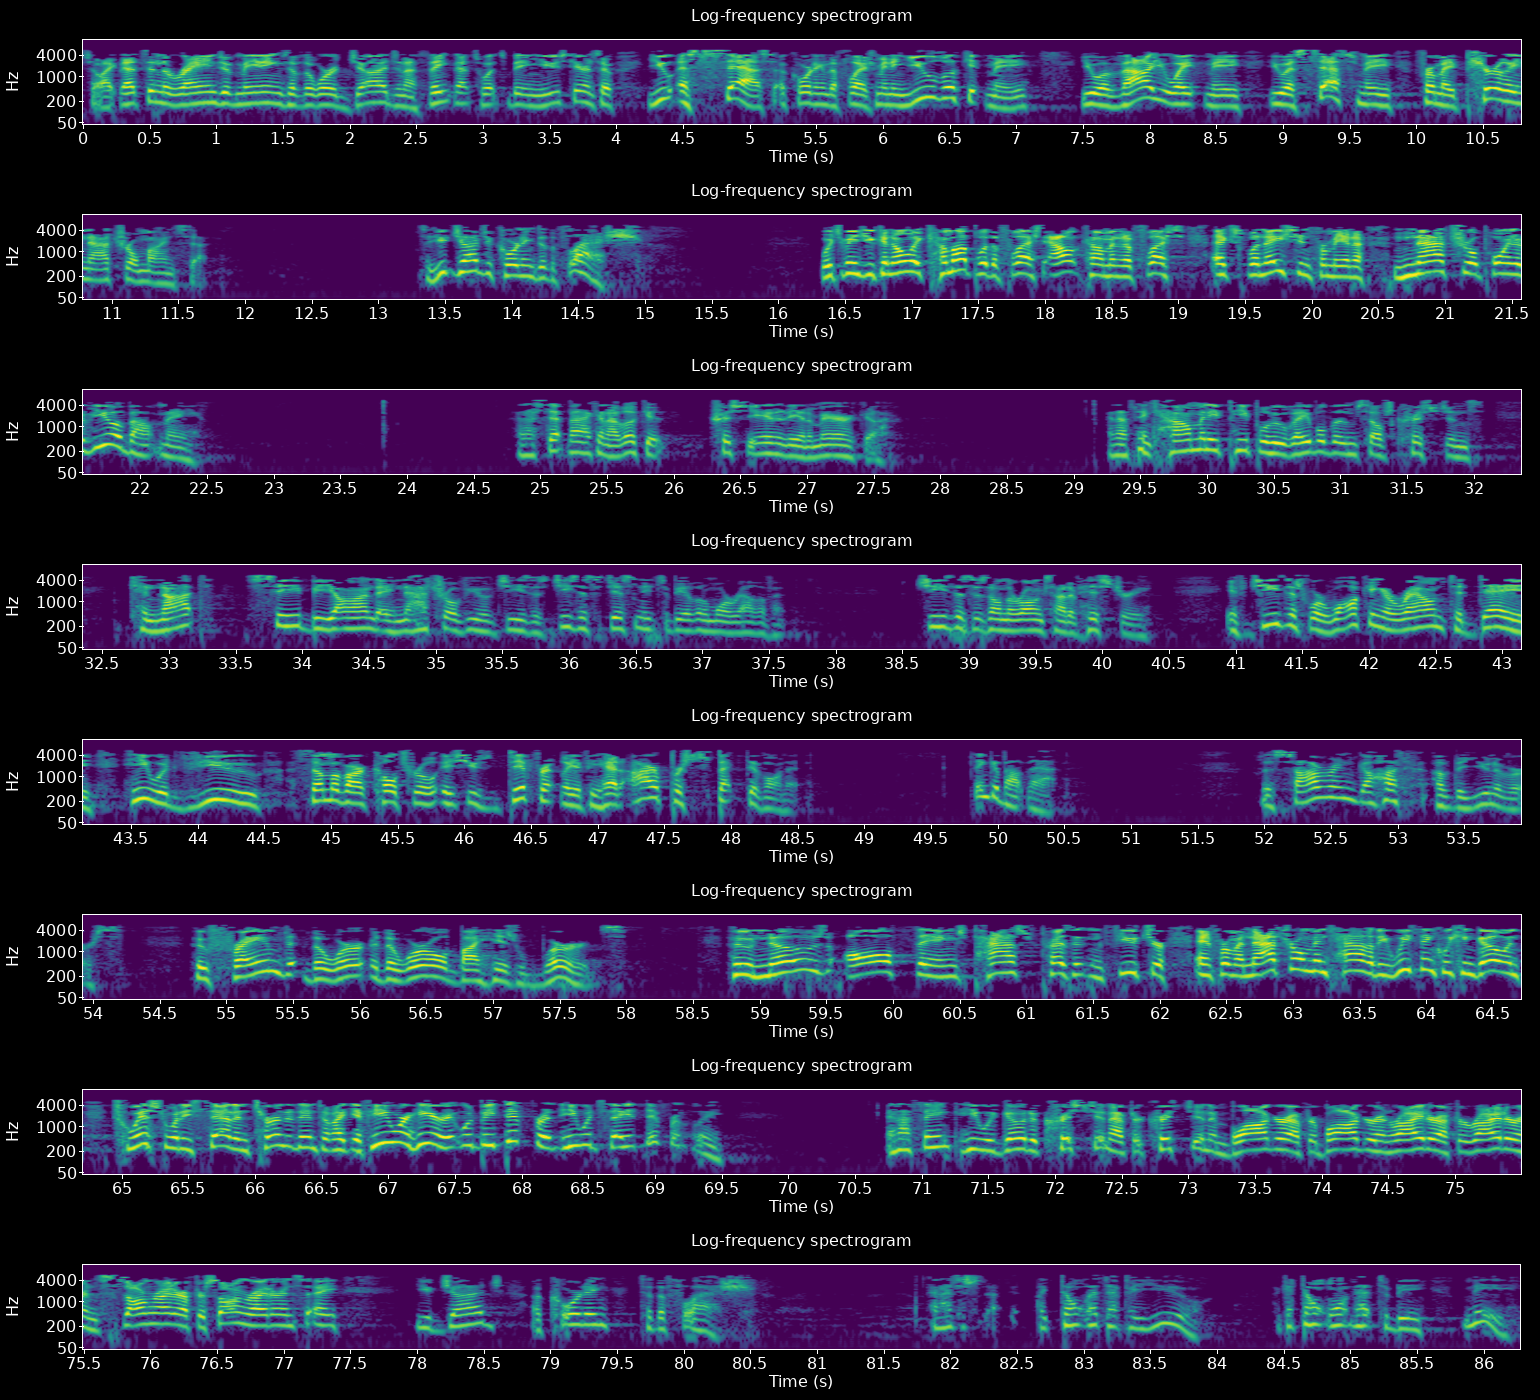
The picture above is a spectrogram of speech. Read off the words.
So like that's in the range of meanings of the word judge, and I think that's what's being used here. And so you assess according to the flesh, meaning you look at me, you evaluate me, you assess me from a purely natural mindset. So you judge according to the flesh. Which means you can only come up with a flesh outcome and a flesh explanation for me and a natural point of view about me. And I step back and I look at Christianity in America. And I think how many people who label themselves Christians cannot see beyond a natural view of Jesus. Jesus just needs to be a little more relevant. Jesus is on the wrong side of history. If Jesus were walking around today, he would view some of our cultural issues differently if he had our perspective on it. Think about that. The sovereign God of the universe who framed the, wor- the world by his words, who knows all things, past, present, and future. And from a natural mentality, we think we can go and twist what he said and turn it into like, if he were here, it would be different. He would say it differently. And I think he would go to Christian after Christian and blogger after blogger and writer after writer and songwriter after songwriter and say, You judge according to the flesh. And I just, like, don't let that be you. Like, I don't want that to be me.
